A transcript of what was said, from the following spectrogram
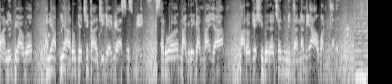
पाणी प्यावं आणि आपली आरोग्याची काळजी घ्यावी असंच मी सर्व नागरिकांना या आरोग्य शिबिराच्या निमित्तानं मी आवाहन करेन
